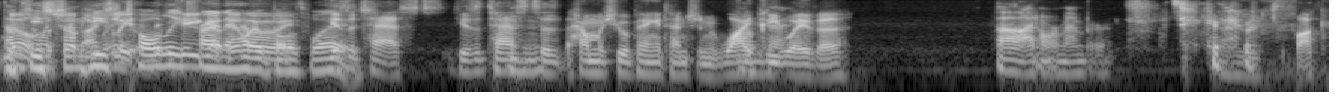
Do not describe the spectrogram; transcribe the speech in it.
No, he's so- only time I he's believed totally Here trying go. to have Wait, it wait, wait. both Here's a test. Here's a test to how much you were paying attention. Why did he waver? Uh, I don't remember. Fuck.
